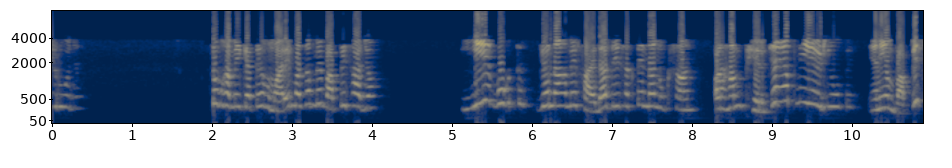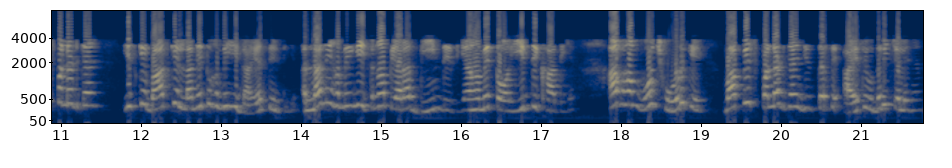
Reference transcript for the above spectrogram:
शुरू हो जाए? तुम हमें कहते हो हमारे मज़हब में वापिस आ जाओ। ये बुत जो ना हमें फ़ायदा दे सकते, ना नुकसान, और हम फिर जाए अपनी एड़ियों पे, यानी हम वापस पलट जाए, इसके बाद कि अल्लाह ने तो हमें हिदायत दे दी अल्लाह ने हमें ये इतना प्यारा दीन दे दिया, हमें तोहीद दिखा दिया अब हम वो छोड़ के वापस पलट जाए, जिस तरह से आए थे, उधर ही चले जाए।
